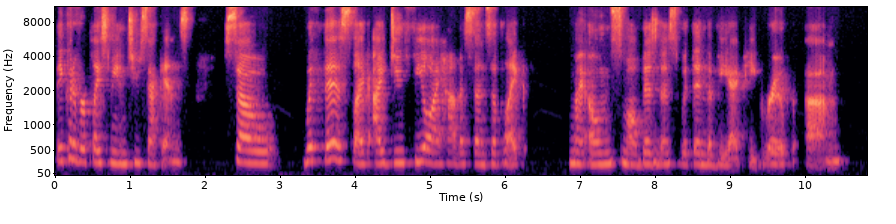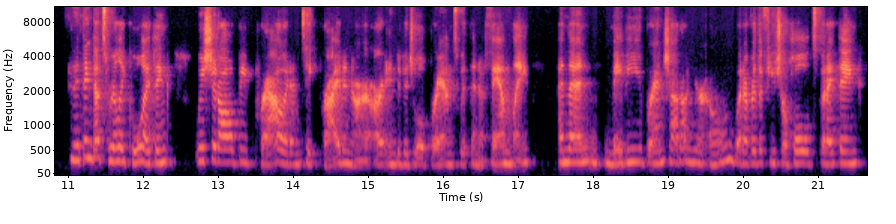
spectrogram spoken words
they could have replaced me in two seconds. So with this like i do feel i have a sense of like my own small business within the VIP group. Um, and I think that's really cool. I think we should all be proud and take pride in our, our individual brands within a family. And then maybe you branch out on your own, whatever the future holds. But I think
